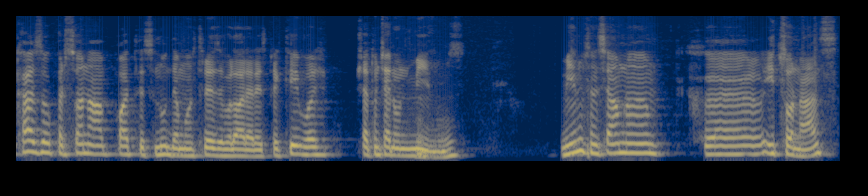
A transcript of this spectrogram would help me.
cazul persoana poate să nu demonstreze valoarea respectivă și atunci are un minus. Mm-hmm. Minus înseamnă că it's on us.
